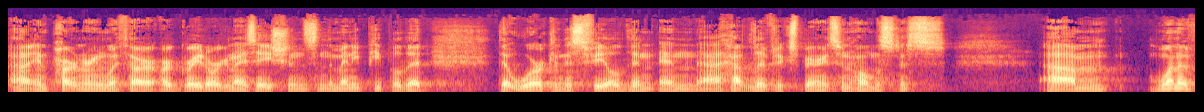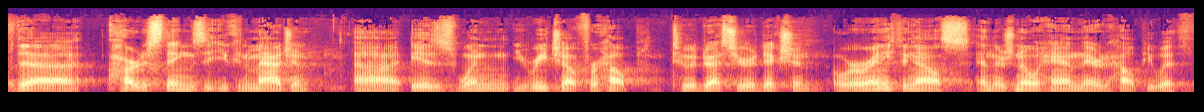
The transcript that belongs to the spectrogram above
uh, in partnering with our, our, great organizations and the many people that, that work in this field and, and uh, have lived experience in homelessness. Um, one of the hardest things that you can imagine uh, is when you reach out for help to address your addiction or, or, anything else, and there's no hand there to help you with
